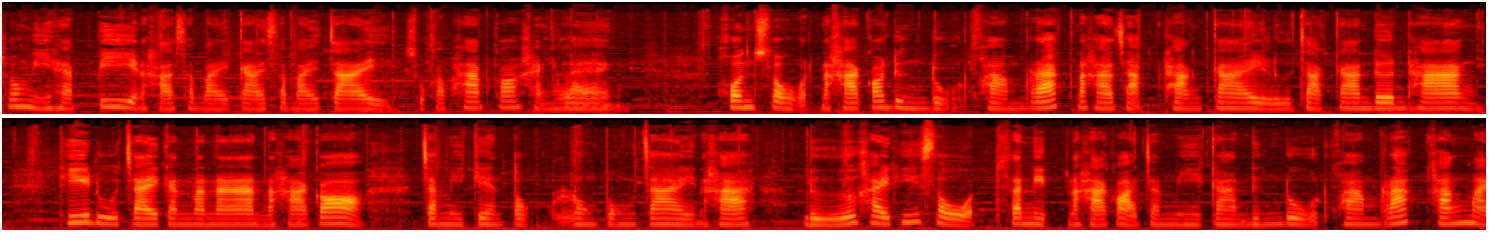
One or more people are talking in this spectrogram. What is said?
ช่วงนี้แฮปปี้นะคะ สบายกายสบายใจ สุขภาพก็แข็งแรง คนโสดนะคะก็ดึงดูดความรักนะคะจากทางไกลหรือจากการเดินทาง ที่ดูใจกันมานานนะคะ ก็จะมีเกณฑ์ตกลงปรงใจนะคะ หรือใครที่โสดสนิทนะคะ ก็อาจจะมีการดึงดูดความรักครั้งใหม่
